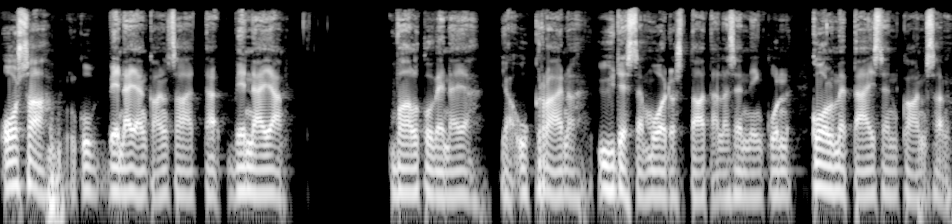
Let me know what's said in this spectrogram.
osa niin kuin Venäjän kansaa, että Venäjä, Valko-Venäjä ja Ukraina yhdessä muodostaa tällaisen niin kuin kolmepäisen kansan.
